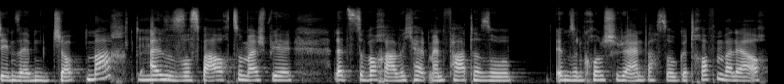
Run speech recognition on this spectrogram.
denselben Job macht. Also so, es war auch zum Beispiel, letzte Woche habe ich halt meinen Vater so im Synchronstudio einfach so getroffen, weil er auch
